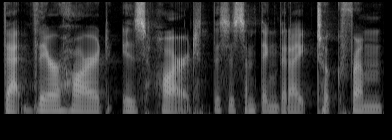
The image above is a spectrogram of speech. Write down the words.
that their hard is hard. This is something that I took from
